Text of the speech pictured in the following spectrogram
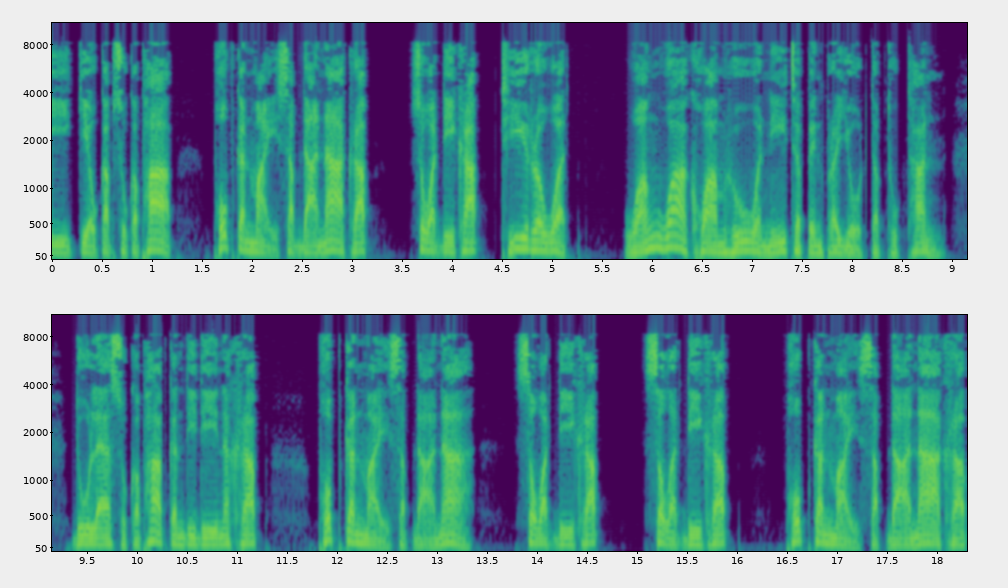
ดีๆ เกี่ยวกับสุขภาพ พบกันใหม่สัปดาห์หน้าครับ สวัสดีครับ ทีระวัตหวังว่าความรู้วันนี้จะเป็นประโยชน์กับทุกท่าน ดูแลสุขภาพกันดีๆนะครับ พบกันใหม่สัปดาห์หน้า สวัสดีครับ สวัสดีครับ พบกันใหม่สัปดาห์หน้าครับ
